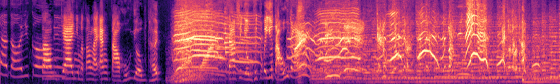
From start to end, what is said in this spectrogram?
tha tội cho con Tao đi ăn chay nhưng mà tao lại ăn tàu hũ dồn thịt Tao sẽ dồn thịt tụi bay vô tàu hũ tao ăn Chạy Anh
